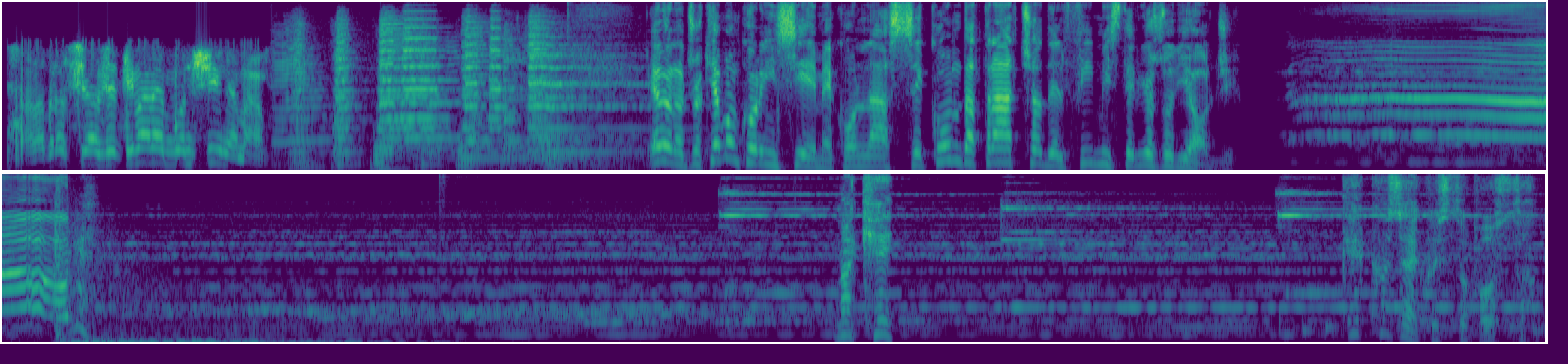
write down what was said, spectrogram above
Alla prossima settimana e buon cinema. E allora giochiamo ancora insieme con la seconda traccia del film misterioso di oggi. Ma che... Che cos'è questo posto?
